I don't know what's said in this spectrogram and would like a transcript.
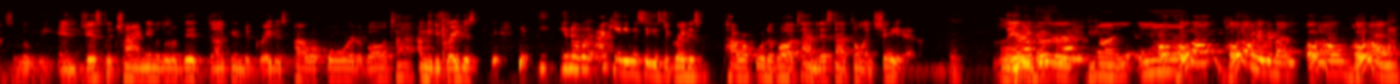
Absolutely. And just to chime in a little bit, Duncan, the greatest power forward of all time. I mean, the greatest, you know what? I can't even say he's the greatest power forward of all time, and that's not throwing shade at him. Larry Bird. Come on, yeah, Hold, hold on, hold on, everybody. Hold on, hold on,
